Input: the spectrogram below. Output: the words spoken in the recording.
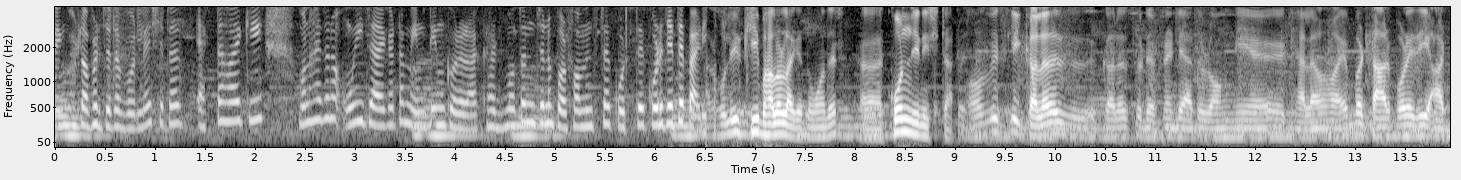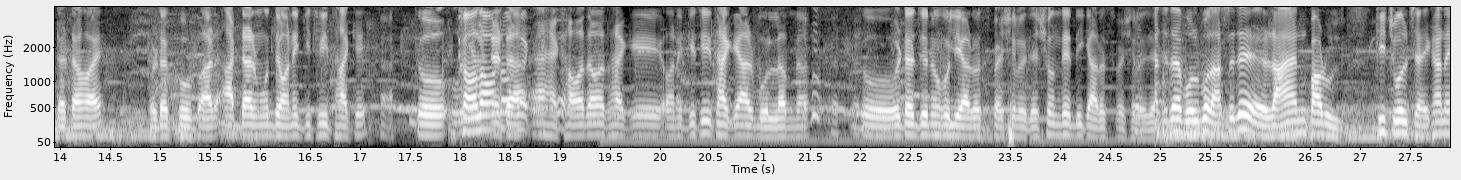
বেঙ্গল টপার যেটা বললে সেটা একটা হয় কি মনে হয় যেন ওই জায়গাটা মেনটেন করে রাখার মতন যেন পারফরমেন্সটা করতে করে যেতে পারি। হোলির কি ভালো লাগে তোমাদের? কোন জিনিসটা? অবভিয়াসলি কালার্স কালার্স তো ডেফিনেটলি এত রং নিয়ে খেলা হয় বাট তারপরে যে আড্ডাটা হয় ওটা খুব আর আড্ডার মধ্যে অনেক কিছুই থাকে। তো খাওয়া আড্ডাটা- থাকে। হ্যাঁ খাওয়া দাওয়া থাকে অনেক কিছুই থাকে আর বললাম না। তো ওটার জন্য হোলি আরও স্পেশাল হয়ে যায় সন্ধ্যের দিকে আরও স্পেশাল হয়ে যায়। যেটা বলব লাস্টে যে রায়ান পারুল কি চলছে? এখানে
